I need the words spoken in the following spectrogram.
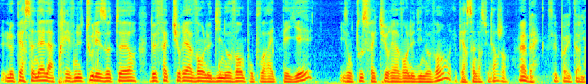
le personnel a prévenu tous les auteurs de facturer avant le 10 novembre pour pouvoir être payés. Ils ont tous facturé avant le 10 novembre et personne n'a reçu d'argent. Ah ben, c'est pas étonnant.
